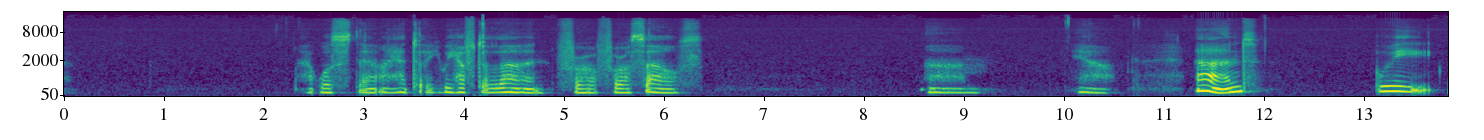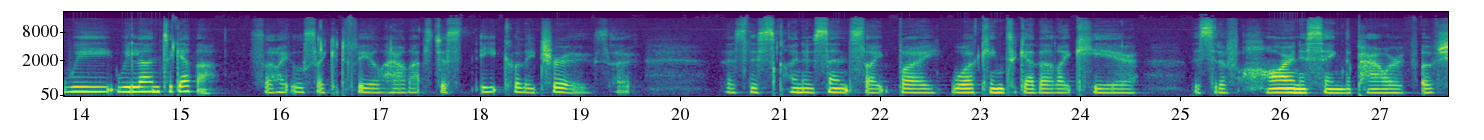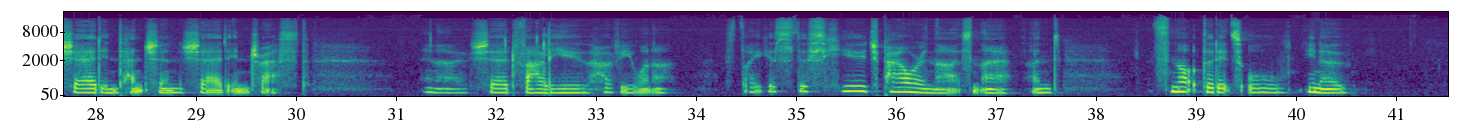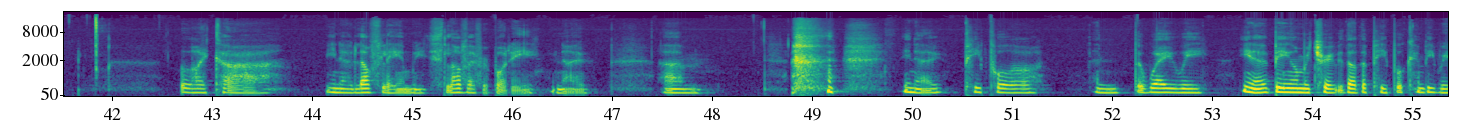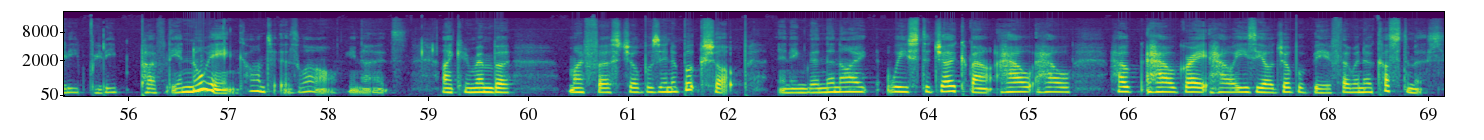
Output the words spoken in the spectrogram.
That was the, I had to, we have to learn for, for ourselves. Um, yeah. And we, we, we learn together. So I also could feel how that's just equally true. So there's this kind of sense like by working together, like here, this sort of harnessing the power of, of shared intention, shared interest, you know, shared value, however you want to. It's like it's this huge power in that, isn't there? And it's not that it's all, you know, like, uh, you know, lovely and we just love everybody, you know. Um, you know, people are, and the way we you know, being on retreat with other people can be really, really perfectly annoying, can't it, as well? You know, it's, I can remember my first job was in a bookshop in England, and I we used to joke about how how how how great, how easy our job would be if there were no customers.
